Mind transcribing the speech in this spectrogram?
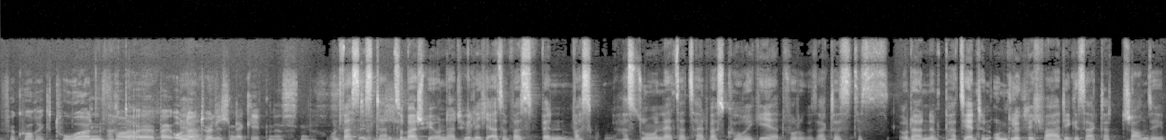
für Korrekturen von, äh, bei unnatürlichen ja. Ergebnissen. Und was ist dann zum Beispiel Beispiel unnatürlich? Also was, wenn, was hast du in letzter Zeit was korrigiert, wo du gesagt hast, dass oder eine Patientin unglücklich war, die gesagt hat, schauen Sie,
